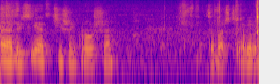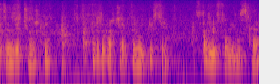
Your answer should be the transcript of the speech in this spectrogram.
Ebris, jedz ciszej proszę. Zobaczcie, ja wiem recenzję książki. No, zobaczcie, jak ten mój pies się stawił sobie miskę.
